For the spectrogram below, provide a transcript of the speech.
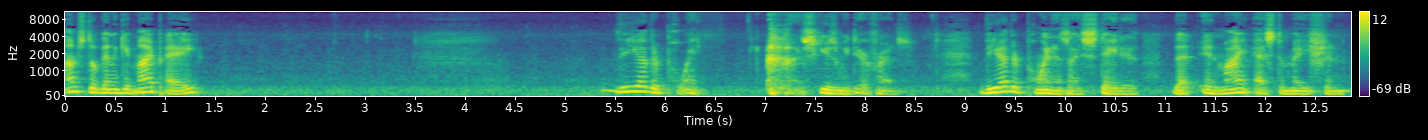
I'm still going to get my pay. The other point, excuse me, dear friends, the other point, as I stated, that in my estimation,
